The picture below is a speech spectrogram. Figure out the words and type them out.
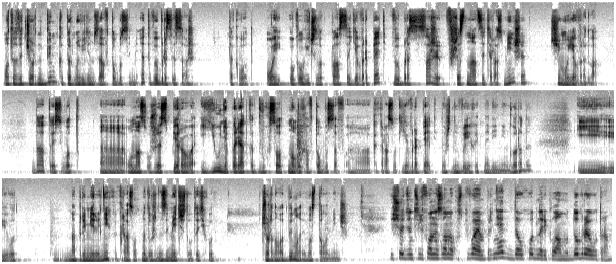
вот этот черный дым, который мы видим за автобусами, это выбросы сажи. Так вот, у, у экологического класса Евро-5 выброс сажи в 16 раз меньше, чем у Евро-2. Да, то есть вот э, у нас уже с 1 июня порядка 200 новых автобусов э, как раз вот Евро-5 должны выехать на линии города. И вот на примере них как раз вот мы должны заметить, что вот этих вот черного дыма его стало меньше. Еще один телефонный звонок успеваем принять до ухода на рекламу. Доброе утро.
